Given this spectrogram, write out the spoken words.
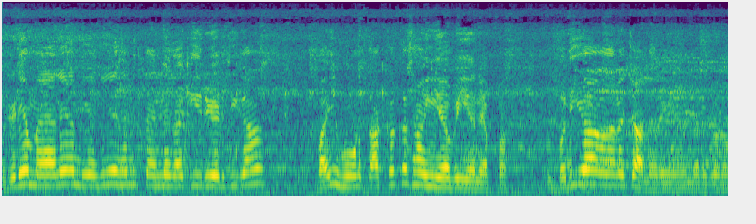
ਉਹ ਜਿਹੜੀਆਂ ਮੈਂ ਲਿਆਂਦੀਆਂ ਸੀ ਸਾਨੂੰ ਤਿੰਨ ਦਾ ਕੀ ਰੇਟ ਸੀਗਾ? ਬਾਈ ਹੁਣ ਤੱਕ ਕਸਾਈਆਂ ਪਈਆਂ ਨੇ ਆਪਾਂ। ਵਧੀਆ ਮਤਲਬ ਚੱਲ ਰਹੀਆਂ ਨੇ ਮੇਰੇ ਕੋਲ।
